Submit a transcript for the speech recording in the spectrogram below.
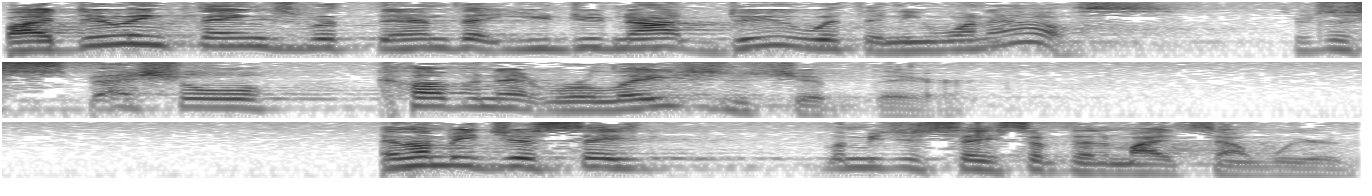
by doing things with them that you do not do with anyone else. There's a special covenant relationship there. And let me just say, let me just say something that might sound weird.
